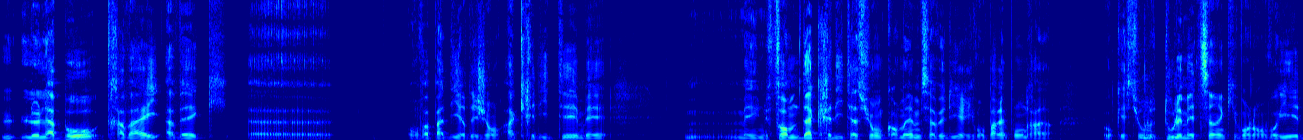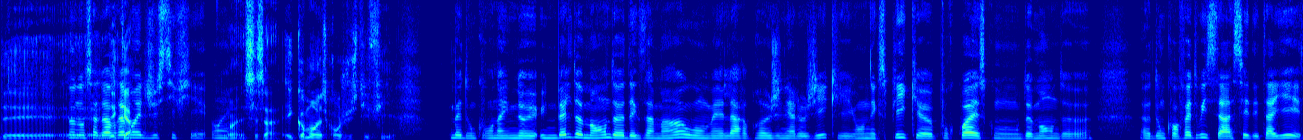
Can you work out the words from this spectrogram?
le labo travaille avec, euh, on va pas dire des gens accrédités, mais, mais une forme d'accréditation quand même. Ça veut dire ils vont pas répondre à, aux questions non. de tous les médecins qui vont leur envoyer des. Non, non, ça doit vraiment cas. être justifié. Ouais. Ouais, c'est ça. Et comment est-ce qu'on justifie? Mais donc, on a une, une belle demande d'examen où on met l'arbre généalogique et on explique euh, pourquoi est-ce qu'on demande. Euh, donc, en fait, oui, c'est assez détaillé.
